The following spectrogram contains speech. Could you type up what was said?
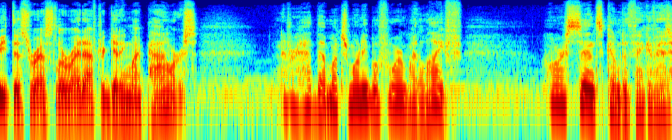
Beat this wrestler right after getting my powers. Never had that much money before in my life. Or since, come to think of it.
